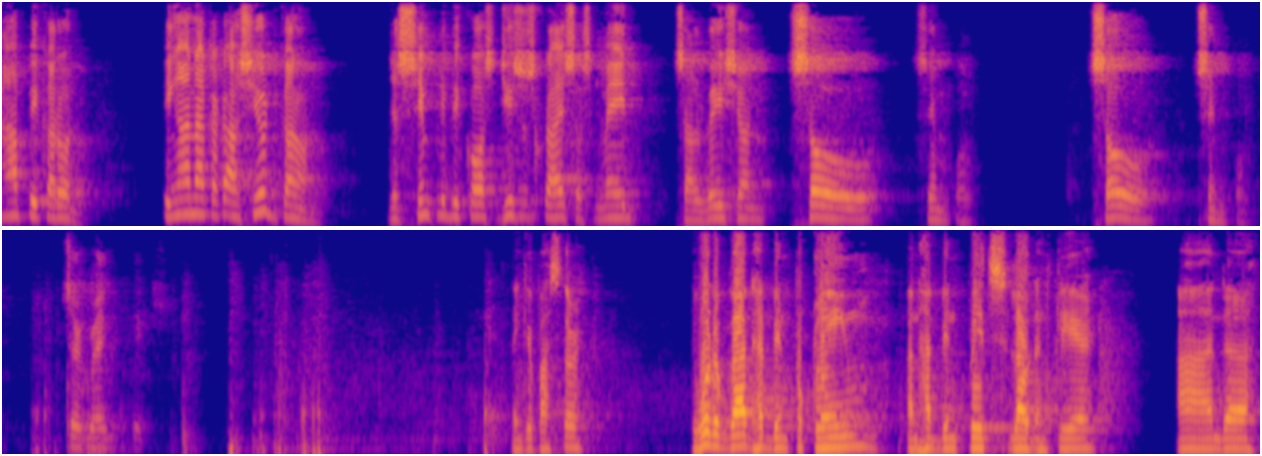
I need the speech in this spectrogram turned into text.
happy karon. Ingana ka ka assured karon. Just simply because Jesus Christ has made salvation so simple. So simple. Sir Greg, please. Thank you, Pastor. The Word of God had been proclaimed and had been preached loud and clear. And uh,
